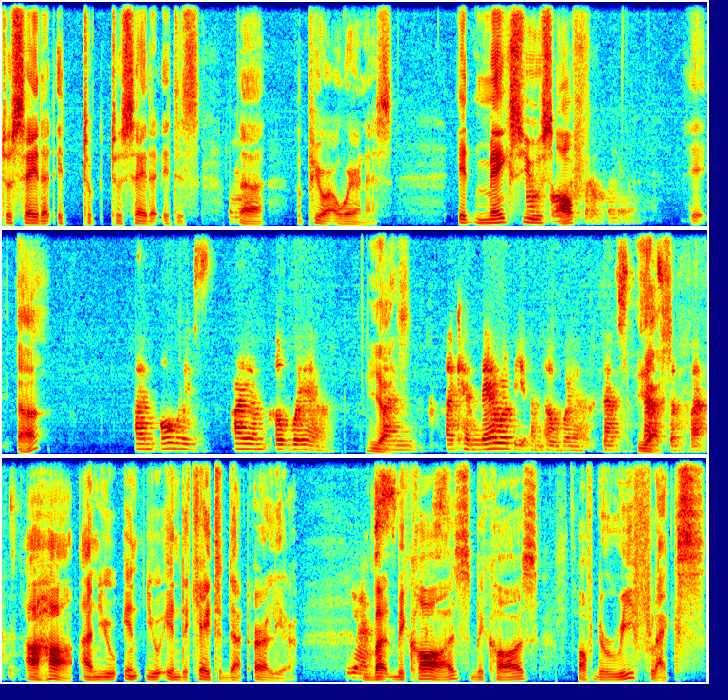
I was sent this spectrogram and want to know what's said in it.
to say that it to, to say that it is uh, a pure awareness. It makes use of. eh, Huh? I'm always I am aware. Yes. And I can never be unaware. That's that's Yes. the fact. Aha. And you in, you indicated that earlier. Yes. but because because of the reflex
